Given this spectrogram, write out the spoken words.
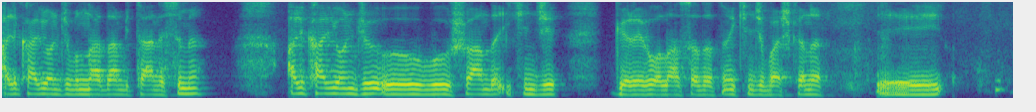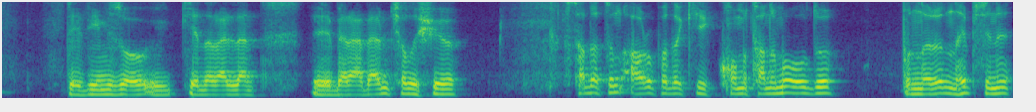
Ali Kalyoncu bunlardan bir tanesi mi? Ali Kalyoncu e, bu şu anda ikinci görevi olan Sadat'ın ikinci başkanı e, dediğimiz o generalle e, beraber mi çalışıyor? Sadat'ın Avrupa'daki komutanı mı oldu? Bunların hepsini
